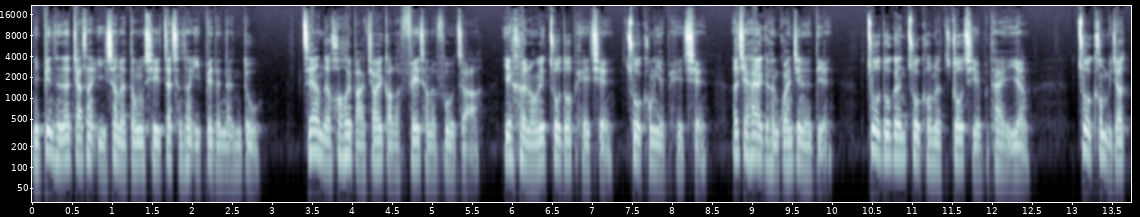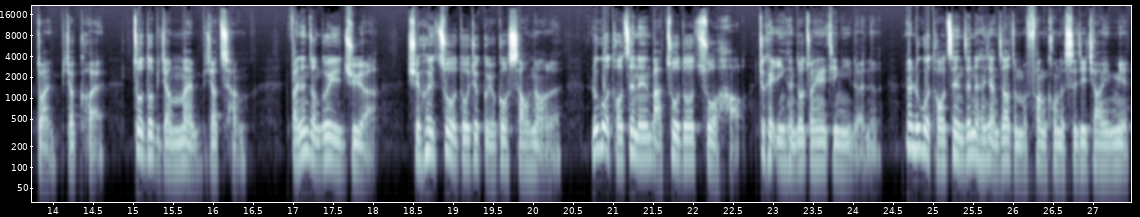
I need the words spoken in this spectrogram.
你变成再加上以上的东西，再乘上一倍的难度，这样的话会把交易搞得非常的复杂，也很容易做多赔钱，做空也赔钱。而且还有一个很关键的点，做多跟做空的周期也不太一样，做空比较短比较快，做多比较慢比较长。反正总归一句啊，学会做多就有够烧脑了。如果投资人能把做多做好，就可以赢很多专业经理人了。那如果投资人真的很想知道怎么放空的实际交易面，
